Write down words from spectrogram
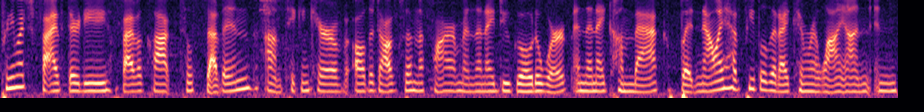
pretty much 5:30, 5 o'clock till 7, um, taking care of all the dogs on the farm, and then I do go to work, and then I come back. But now I have people that I can rely on, and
